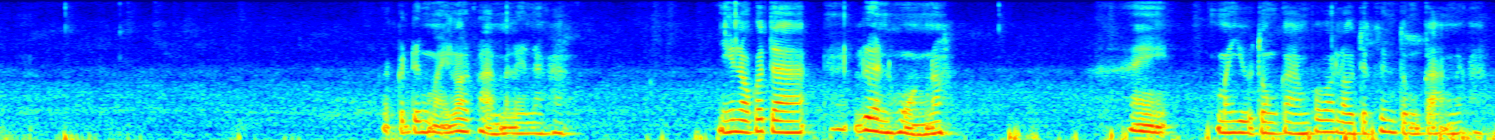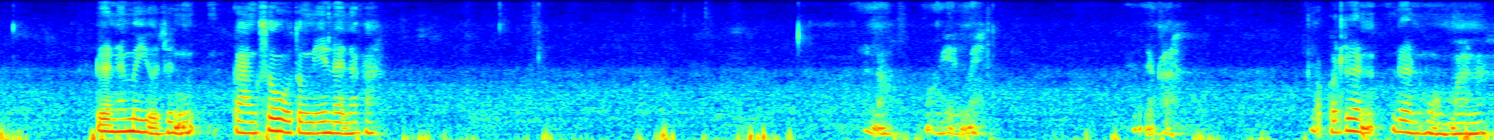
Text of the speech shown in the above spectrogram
แล้วก็ดึงไหมรอดผ่านมาเลยนะคะ นี้เราก็จะเลื่อนห่วงเนาะให้มาอยู่ตรงกลาง เพราะว่าเราจะขึ้นตรงกลางนะคะ เลื่อนให้มาอยู่ถึงกลางโซ่ตรงนี้เลยนะคะ เนาะมองเห็นไหมนี่นะคะ เราก็เลื่อนเลื่อนห่วงมานะ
